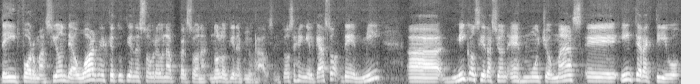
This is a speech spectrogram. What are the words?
de información, de awareness que tú tienes sobre una persona, no lo tiene Clubhouse. Entonces, en el caso de mí, Ah, mi consideración es mucho más eh, interactivo,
